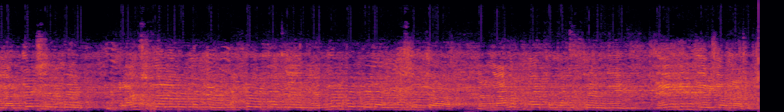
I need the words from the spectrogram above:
ಈ ಅಧ್ಯಕ್ಷರಿಗೂ, ಈ ಪ್ರಾಂಶುಪಾಲರು ಮತ್ತು ಮುಖ್ಯ ಉಪಾಧ್ಯಾಯರು ಎಲ್ಲರಿಗೂ ಕೂಡ ವಂದಿಸುತ್ತಾ ನನ್ನ ನಾಲ್ಕು ಮಾತು ಮುಗಿಸ್ತಾ ಇದ್ದೀನಿ. ಜೈ ಹಿಂದ್, ಜೈ ಕರ್ನಾಟಕ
